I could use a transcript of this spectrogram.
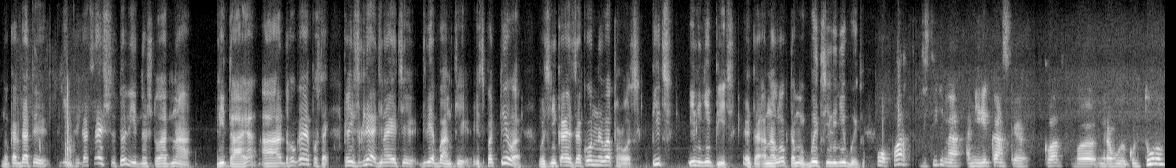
Но когда ты к ним прикасаешься, то видно, что одна летая, а другая пустая. При взгляде на эти две банки из-под пива возникает законный вопрос. Пить или не пить? Это аналог тому, быть или не быть. Поп-арт действительно американский вклад в мировую культуру,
